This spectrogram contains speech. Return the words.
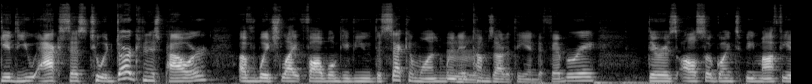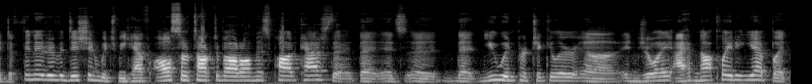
give you access to a darkness power, of which Lightfall will give you the second one when it comes out at the end of February. There is also going to be Mafia Definitive Edition, which we have also talked about on this podcast. That that is uh, that you in particular uh, enjoy. I have not played it yet, but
